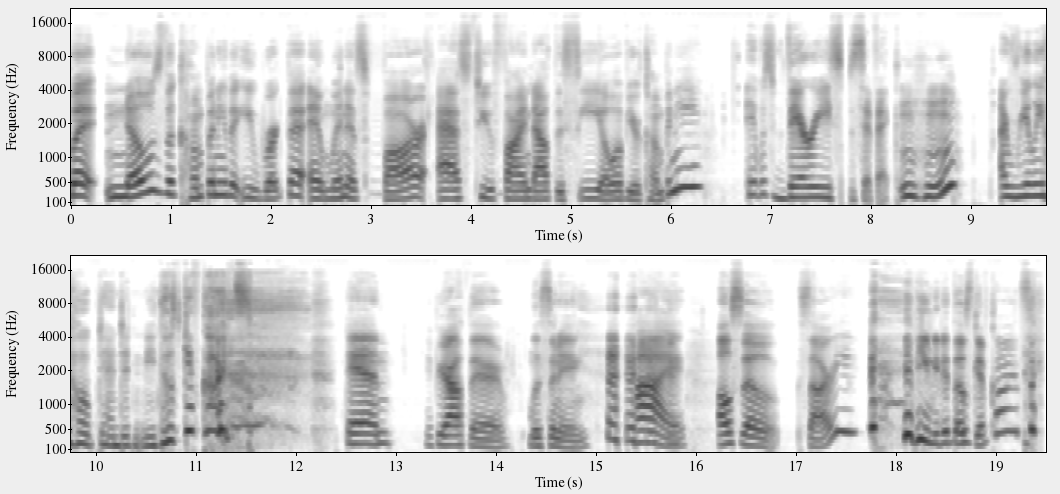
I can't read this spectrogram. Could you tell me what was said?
but knows the company that you worked at and went as far as to find out the CEO of your company. It was very specific. Mm-hmm. I really hope Dan didn't need those gift cards. Dan, if you're out there listening, hi. Also, sorry if you needed those gift cards.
